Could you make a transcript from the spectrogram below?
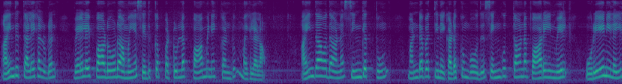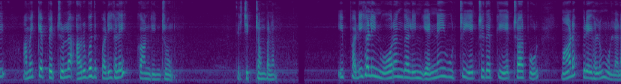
ஐந்து தலைகளுடன் வேலைப்பாடோடு அமைய செதுக்கப்பட்டுள்ள பாம்பினை கண்டும் மகிழலாம். ஐந்தாவதான சிங்கத்தூண் மண்டபத்தினை கடக்கும்போது செங்குத்தான பாறையின் மேல் ஒரே நிலையில் அமைக்கப்பெற்றுள்ள அறுபது படிகளை காண்கின்றோம். திருச்சிற்றம்பலம். இப்படிகளின் ஓரங்களின் எண்ணெய் ஊற்றி ஏற்றுதற்கு ஏற்றாற்போல் மாடப்பிறைகளும் உள்ளன.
